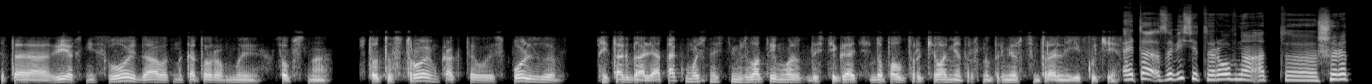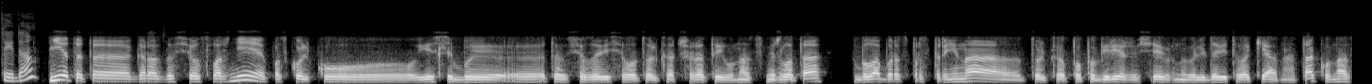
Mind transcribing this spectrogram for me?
Это верхний слой, да, вот на котором мы, собственно, что-то строим, как-то его используем и так далее. А так мощность мерзлоты может достигать до полутора километров, например, в центральной Якутии. Это зависит ровно от э, широты, да? Нет, это гораздо все сложнее, поскольку если бы э, это все зависело только от широты, у нас мерзлота была бы распространена только по побережью Северного Ледовитого океана. А так у нас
